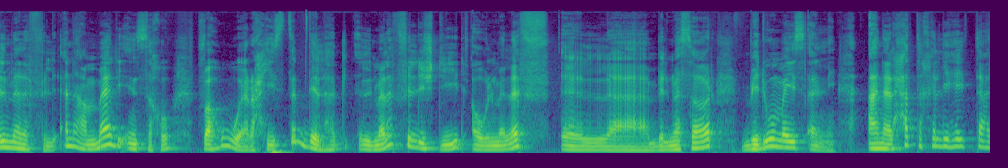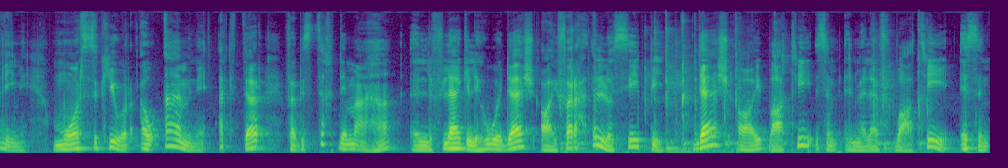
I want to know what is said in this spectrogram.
الملف اللي أنا عمالي أنسخه فهو راح يستبدل الملف الجديد أو الملف بالمسار بدون ما يسألني. أنا لحتى اخلي هي التعليمة more secure أو آمنة أكثر فبستخدم معها ال flag اللي هو dash i فرح أقول له cp dash i بعطيه اسم الملف بعطيه اسم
